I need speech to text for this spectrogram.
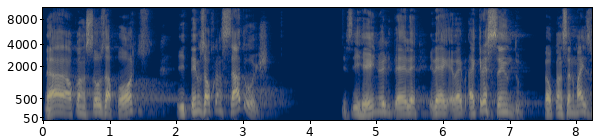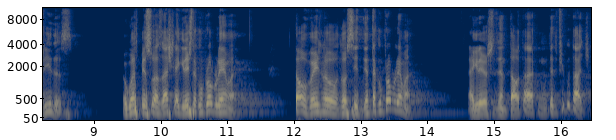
né, alcançou os apóstolos e tem nos alcançado hoje. Esse reino ele, ele, ele é, vai, vai crescendo, vai alcançando mais vidas. Algumas pessoas acham que a igreja está com problema. Talvez no, no Ocidente está com problema. A igreja ocidental está com muita dificuldade.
